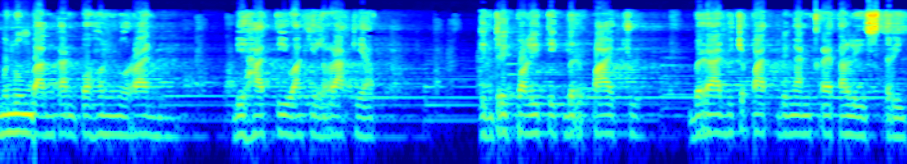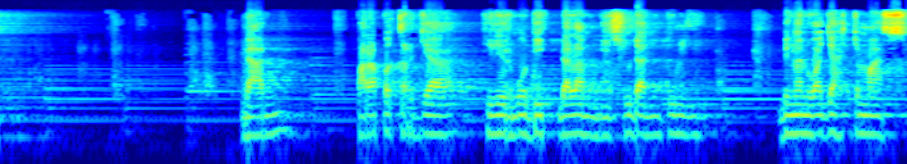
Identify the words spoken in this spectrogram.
menumbangkan pohon nurani di hati wakil rakyat. Intrik politik berpacu, beradu cepat dengan kereta listrik. Dan para pekerja hilir mudik dalam bisu dan tuli dengan wajah cemas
